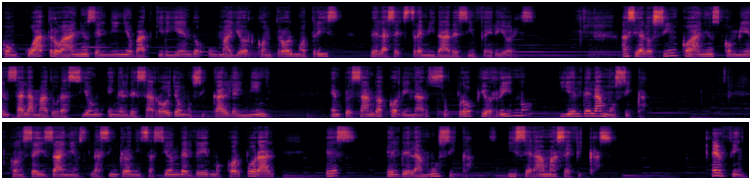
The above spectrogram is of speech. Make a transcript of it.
Con cuatro años el niño va adquiriendo un mayor control motriz de las extremidades inferiores. Hacia los 5 años comienza la maduración en el desarrollo musical del niño, empezando a coordinar su propio ritmo y el de la música. Con 6 años, la sincronización del ritmo corporal es el de la música y será más eficaz. En fin,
